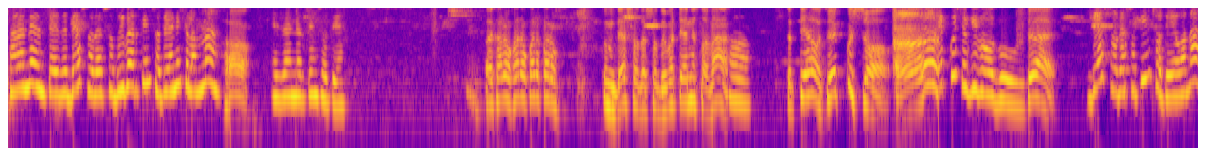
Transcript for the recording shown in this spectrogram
সারা নেন তো এই যে দেড়শো দেড়শো দুইবার তিনশো টাকা নিছিলাম না? হ্যাঁ। এই যে আইনের তিনশো টাকা এই খারো খারো খারো খারো। তুমি দেড়শো দেড়শো দুইবার টিয়া নিসলা না? তো টিয়া হচ্ছে একুশশো। একুশশো কি বলব? দেড়শো দেড়শো তিনশো টাকা না?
